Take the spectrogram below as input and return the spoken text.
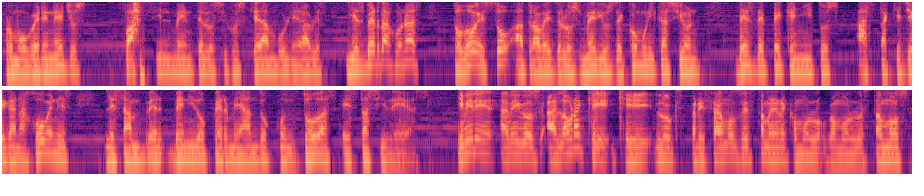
promover en ellos. Fácilmente los hijos quedan vulnerables. Y es verdad, Jonás, todo esto a través de los medios de comunicación, desde pequeñitos hasta que llegan a jóvenes, les han venido permeando con todas estas ideas. Y miren, amigos, a la hora que, que lo expresamos de esta manera como lo, como lo estamos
